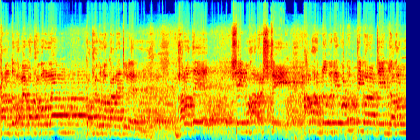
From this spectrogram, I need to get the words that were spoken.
শান্তভাবে কথা বললাম, কথাগুলো কানে তুলেন। ভারতে সেই মহারাষ্ট্রে আমার নবীকে কটুক্তি করার যে জঘন্য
